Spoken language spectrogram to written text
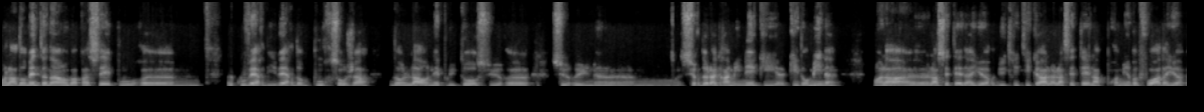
Voilà, donc maintenant on va passer pour euh, le couvert d'hiver, donc pour soja. Donc là, on est plutôt sur sur une sur de la graminée qui qui domine. Voilà, euh, là c'était d'ailleurs du triticale. Là c'était la première fois d'ailleurs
